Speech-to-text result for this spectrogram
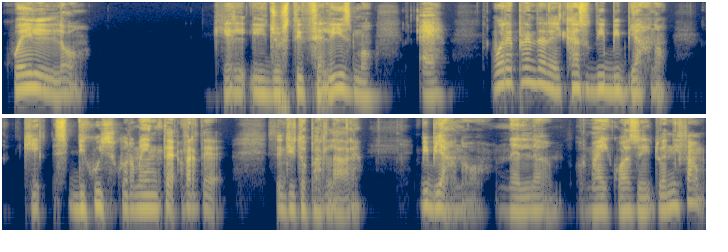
quello che il giustizialismo è, vorrei prendere il caso di Bibbiano che, di cui sicuramente avrete sentito parlare. Bibbiano, nel, ormai quasi due anni fa,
